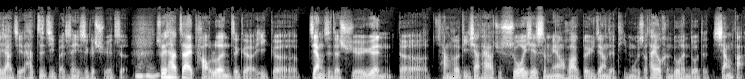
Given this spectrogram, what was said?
佩霞姐她自己本身也是个学者，嗯、所以她在讨论这个一个这样子的学院的场合底下，她要去说一些什么样的话，对于这样子的题目的时候，她有很多很多的想法。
